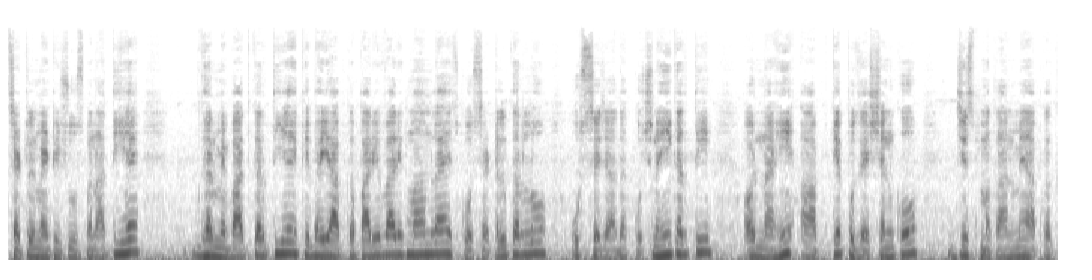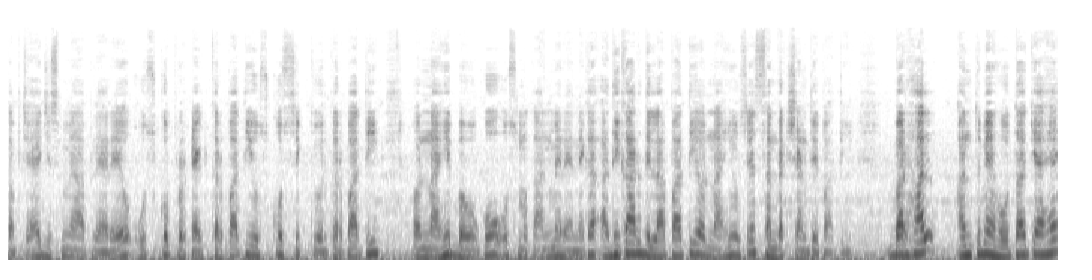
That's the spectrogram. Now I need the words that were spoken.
सेटलमेंट इश्यूज़ बनाती है, घर में बात करती है कि भाई आपका पारिवारिक मामला है, इसको सेटल कर लो, उससे ज़्यादा कुछ नहीं करती और ना ही आपके पोजेशन को, जिस मकान में आपका कब्जा है, जिसमें आप रह रहे हो, उसको प्रोटेक्ट कर पाती, उसको सिक्योर कर पाती और ना ही बहू को उस मकान में रहने का अधिकार दिला पाती और ना ही उसे संरक्षण दे पाती। बहरहाल, अंत में होता क्या है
